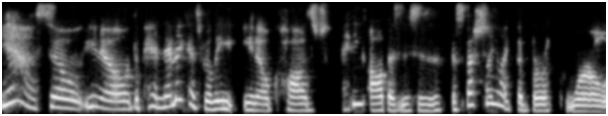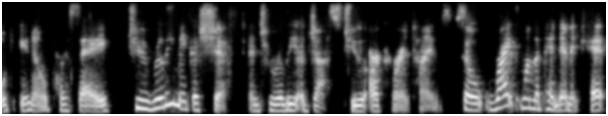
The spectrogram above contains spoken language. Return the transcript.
Yeah. So, you know, the pandemic has really, you know, caused, I think, all businesses, especially like the birth world, you know, per se, to really make a shift and to really adjust to our current times. So, right when the pandemic hit,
